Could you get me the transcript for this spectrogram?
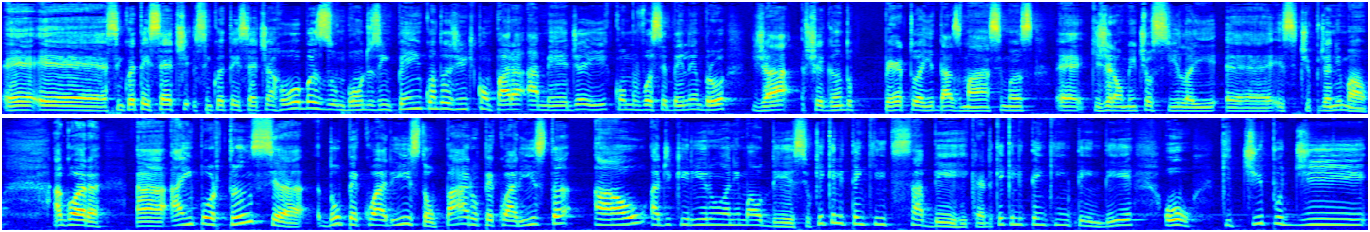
É, é 57, 57 arrobas, um bom desempenho quando a gente compara a média aí, como você bem lembrou, já chegando perto aí das máximas é, que geralmente oscila aí é, esse tipo de animal. Agora, a, a importância do pecuarista ou para o pecuarista ao adquirir um animal desse? O que, que ele tem que saber, Ricardo? O que, que ele tem que entender? Ou que tipo de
